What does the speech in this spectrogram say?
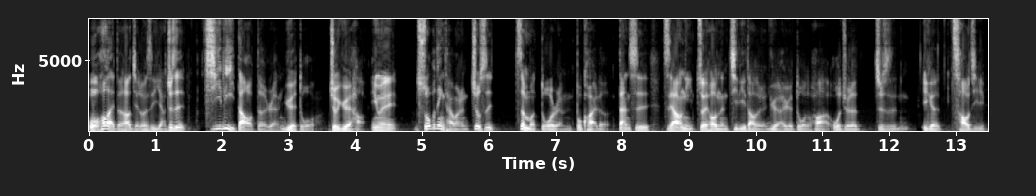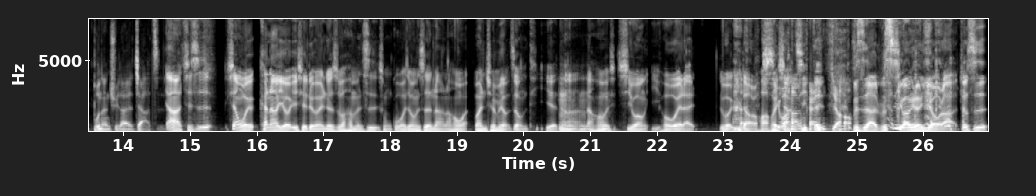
我后来得到结论是一样，就是激励到的人越多就越好，因为说不定台湾人就是这么多人不快乐，但是只要你最后能激励到的人越来越多的话，我觉得就是。一个超级不能取代的价值啊！其实像我看到也有一些留言，就是说他们是从国中生啊，然后完全没有这种体验啊，嗯嗯嗯、然后希望以后未来如如果遇到的话，会想起这，不是啊，不是希望人有啦，就是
